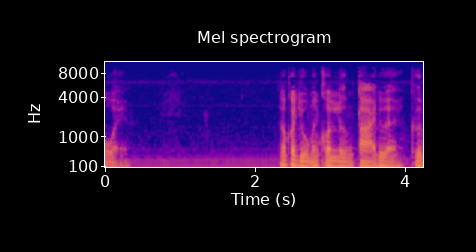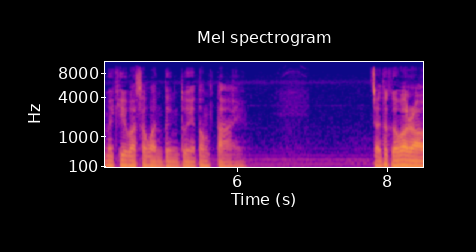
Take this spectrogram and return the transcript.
ป่วย แล้วก็อยู่เหมือนคนลืมตายด้วย คือไม่คิดว่าสักวันหนึ่งตัวเองต้องตาย แต่ถ้าเกิดว่าเรา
